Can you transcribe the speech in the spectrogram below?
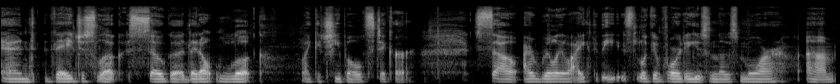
And they just look so good. They don't look like a cheap old sticker. So I really liked these. Looking forward to using those more. Um,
